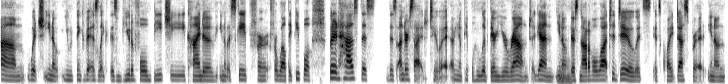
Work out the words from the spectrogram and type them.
um, which you know you would think of it as like this beautiful, beachy kind of you know escape for for wealthy people, but it has this this underside to it. uh, You know, people who live there year round. Again, you know, mm, there's not a whole lot to do. It's it's quite desperate. You know,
